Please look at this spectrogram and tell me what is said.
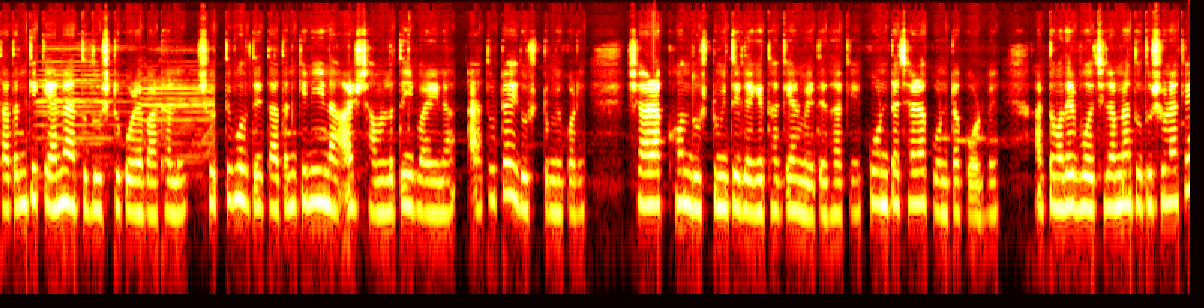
তাতানকে কেন এত দুষ্টু করে পাঠালে? সত্যি বলতে তাতানকে নিয়ে না আর সামলাতেই পারি না। এতটাই দুষ্টুমি করে। সারাক্ষণ দুষ্টুমিতে লেগে থাকে আর মেতে থাকে। কোনটা ছাড়া কোনটা করবে? আর তোমাদের বলছিলাম না, তুতুসোনাকে?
